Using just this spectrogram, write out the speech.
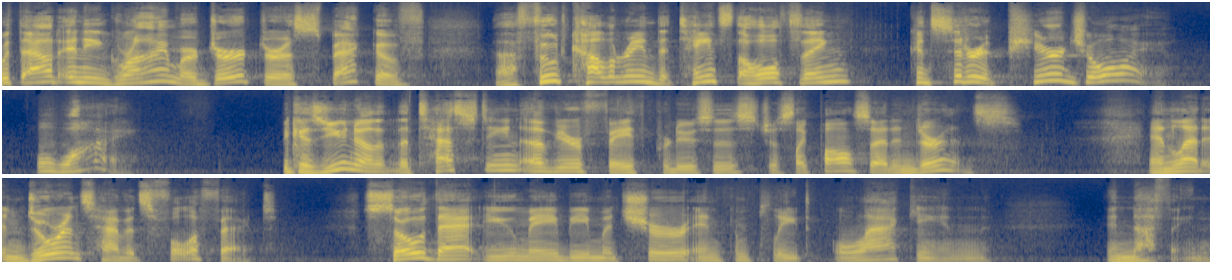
without any grime or dirt or a speck of uh, food coloring that taints the whole thing, consider it pure joy. Well, why? Because you know that the testing of your faith produces, just like Paul said, endurance. And let endurance have its full effect, so that you may be mature and complete, lacking in nothing.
